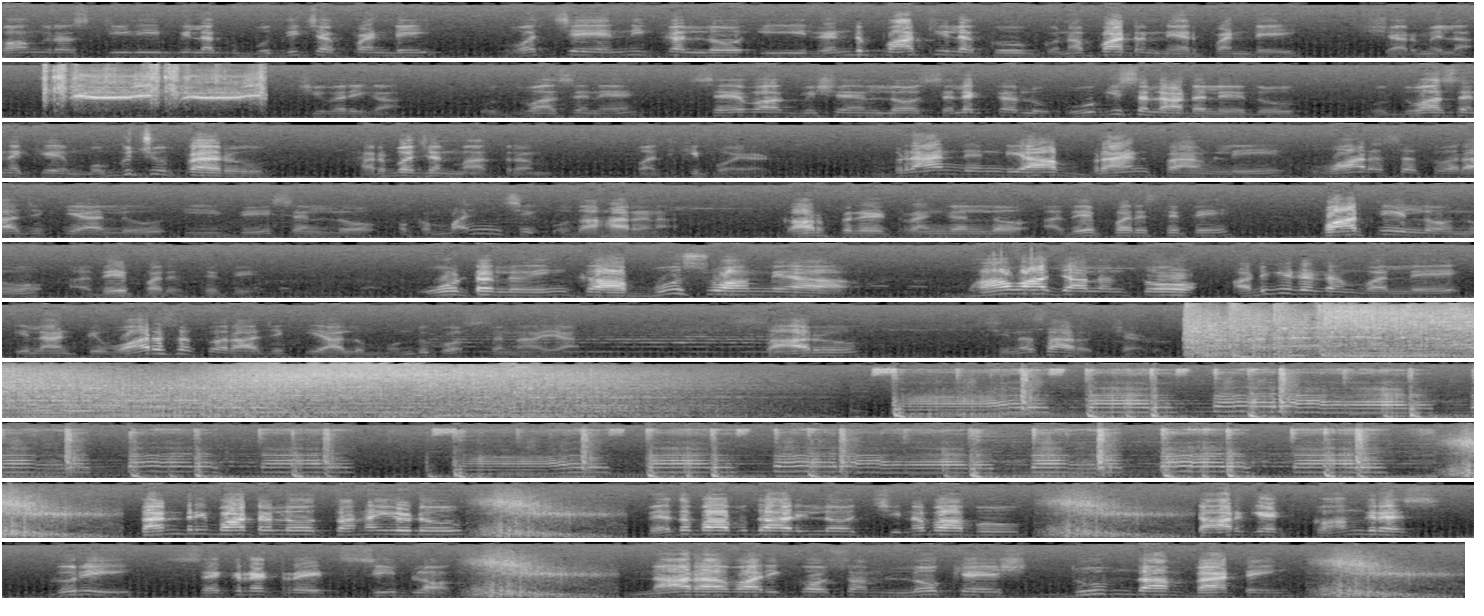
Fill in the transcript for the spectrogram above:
కాంగ్రెస్ టీడీపీలకు బుద్ధి చెప్పండి. వచ్చే ఎన్నికల్లో ఈ రెండు పార్టీలకు గుణపాఠం నేర్పండి. షర్మిల. చివరిగా ఉద్వాసనే సేవాగ్ విషయంలో సెలెక్టర్లు ఊగిసలాడలేదు. ఉద్వాసనకే మొగ్గు చూపారు. హర్భజన్ మాత్రం బతికిపోయాడు. బ్రాండ్ ఇండియా బ్రాండ్ ఫ్యామిలీ వారసత్వ రాజకీయాలు ఈ దేశంలో ఒక మంచి ఉదాహరణ. కార్పొరేట్ రంగంలో అదే పరిస్థితి. పార్టీల్లోనూ అదే పరిస్థితి. ఓటర్లు ఇంకా భూస్వామ్య భావాజాలంతో అడుగిడడం వల్లే ఇలాంటి వారసత్వ రాజకీయాలు ముందుకు వస్తున్నాయా సారు చిన్నసారు వచ్చాడు తండ్రి బాటలో తనయుడు పెదబాబు దారిలో చిన్నబాబు టార్గెట్ కాంగ్రెస్ గురి సెక్రటరేట్ సి బ్లాక్. నారా వారి కోసం లోకేష్ ధూమ్ధామ్ బ్యాటింగ్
